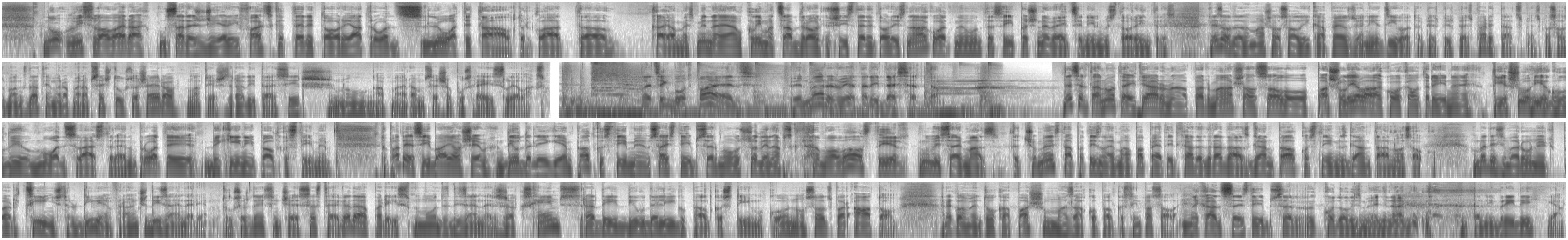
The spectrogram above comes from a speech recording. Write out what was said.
Nu, visu vēl vairāk sarežģīja arī fakts, ka teritorija atrodas ļoti tālu. Turklāt uh, kā jau mēs minējām, klimats apdraud šīs teritorijas nākotni, un tas īpaši neveicina investoru interesi. Rezultātā Maršala salu IKP uz vienu iedzīvotāju pēc pirmspējas paritātes pēc Pasaules bankas datiem ir apmēram 6000 eiro. Latvijas rādītājs ir nu, apmēram 6,5 reizes lielāks. Lai cik būtu paēdis, vienmēr ir vieta arī desertam. Desertā noteikti jārunā par Māršala salu pašu lielāko, kaut arī ne tiešo ieguldījumu modes vēsturē, nu, proti, bikīnī peltkostīmiem. Nu, patiesībā jau šiem divdaļīgiem peltkostīmiem saistības ar mūsu šodien apskatāmo valsti ir nu, visai maz. Taču mēs tāpat izlēmām papētīt, kāda radās gan peltkostīms, gan tā nosaukums. Patiesībā runa ir par cīņu starp diviem franču dizaineriem. 1946. gadā Parīzes modes dizaineris Žaks Heims radīja divdaļīgu peltkostīmu, ko nosauc par atomu reklamē to kā pašu mazāko peltkastīm pasaulē. Nekādas saistības ar kodola izmēģinājumiem. Tanī brīdī, jā.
